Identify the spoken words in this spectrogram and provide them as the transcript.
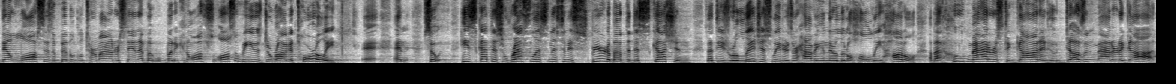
now loss is a biblical term, I understand that, but, but it can also be used derogatorily. And so he's got this restlessness in his spirit about about the discussion that these religious leaders are having in their little holy huddle about who matters to God and who doesn't matter to God.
